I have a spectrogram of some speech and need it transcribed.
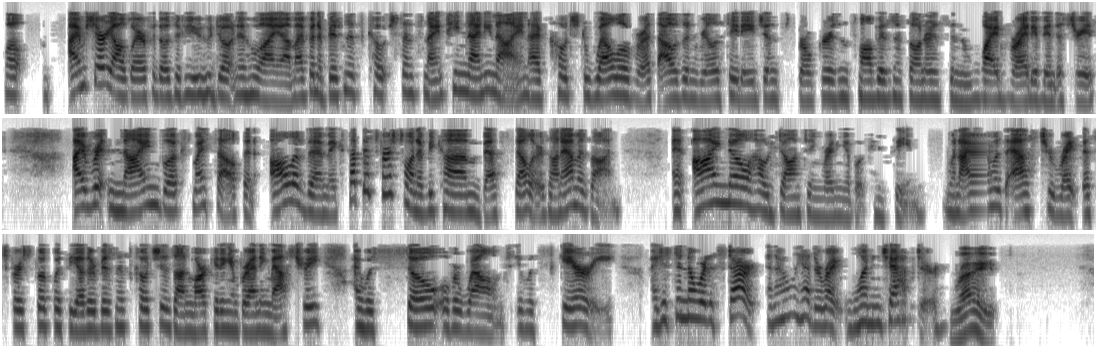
Well, I'm Cheri Alguire, for those of you who don't know who I am. I've been a business coach since 1999. I've coached well over a thousand real estate agents, brokers, and small business owners in a wide variety of industries. I've written nine books myself, and all of them, except this first one, have become bestsellers on Amazon. And I know how daunting writing a book can seem. When I was asked to write this first book with the other business coaches on marketing and branding mastery, I was so overwhelmed. It was scary. I just didn't know where to start, and I only had to write one chapter. Right.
